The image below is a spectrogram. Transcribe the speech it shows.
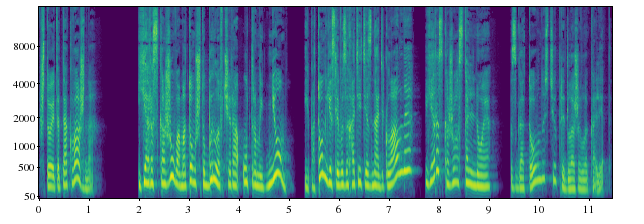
что это так важно? Я расскажу вам о том, что было вчера утром и днем, и потом, если вы захотите знать главное, я расскажу остальное», — с готовностью предложила Калет.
